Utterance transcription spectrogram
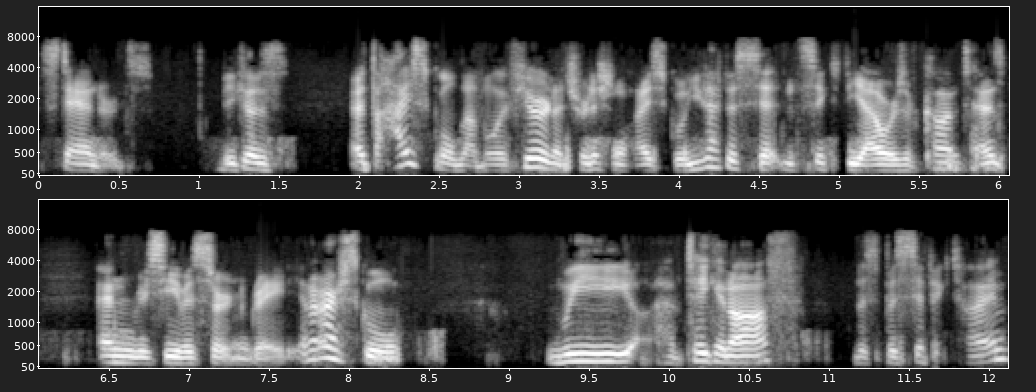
standards. Because at the high school level, if you're in a traditional high school, you have to sit in 60 hours of content and receive a certain grade. In our school, we have taken off the specific time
